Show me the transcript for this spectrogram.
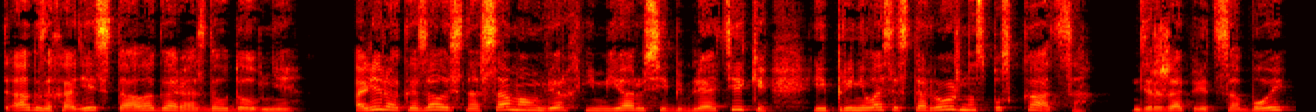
так заходить стало гораздо удобнее. Алира оказалась на самом верхнем ярусе библиотеки и принялась осторожно спускаться, держа перед собой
